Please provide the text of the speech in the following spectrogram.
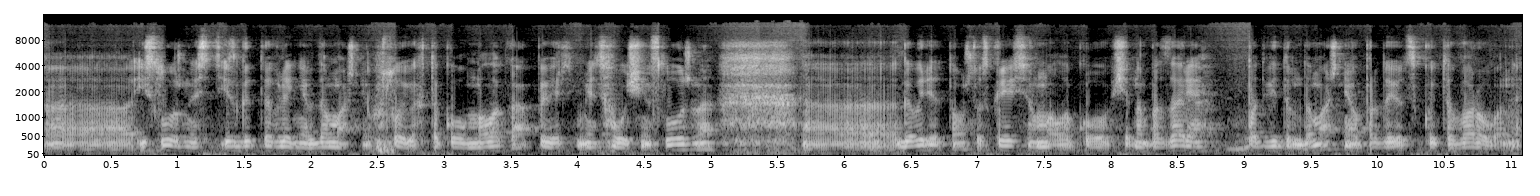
э, и сложность изготовления в домашних условиях такого молока, поверьте мне, это очень сложно, э, говорит о том, что, скорее всего, молоко вообще на базаре под видом домашнего продается какое-то ворованное.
